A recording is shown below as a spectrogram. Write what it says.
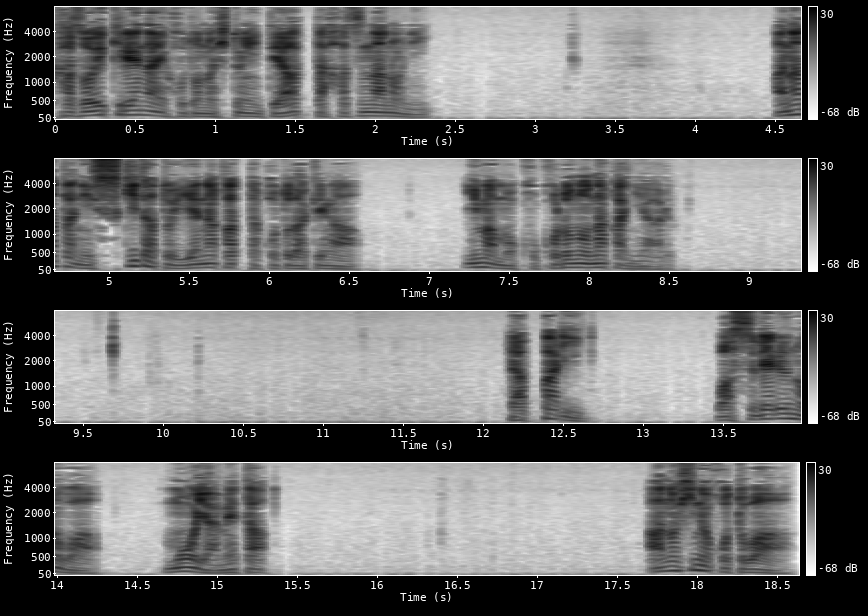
数えきれないほどの人に出会ったはずなのに、あなたに好きだと言えなかったことだけが今も心の中にある。やっぱり忘れるのはもうやめた。あの日のことは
